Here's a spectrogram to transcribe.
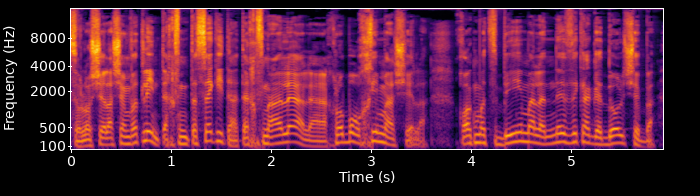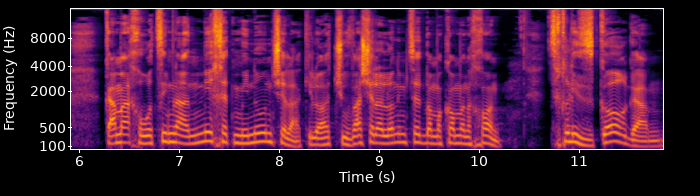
זו לא שאלה שמבטלים, תכף נתעסק איתה, תכף נעלה עליה, אנחנו לא בורחים מהשאלה, אנחנו רק מצביעים על הנזק הגדול שבה, כמה אנחנו רוצים להנמיך את מינון שלה, כאילו התשובה שלה לא נמצאת במקום הנכון. צריך לזכור גם,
